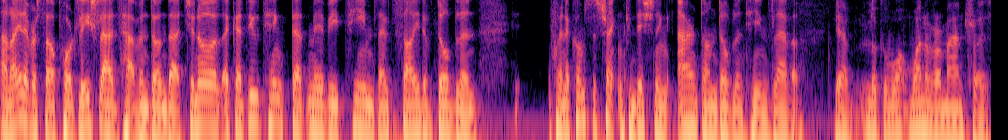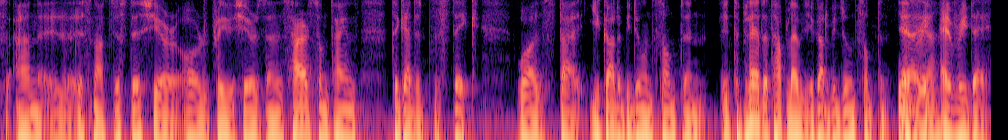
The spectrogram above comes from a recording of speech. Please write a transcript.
And I never saw Portlaoise lads having done that. You know, like I do think that maybe teams outside of Dublin, when it comes to strength and conditioning, aren't on Dublin teams level. Yeah, look, one one of our mantras, and it's not just this year or the previous years, and it's hard sometimes to get it to stick. Was that you got to be doing something to play at the top level? You got to be doing something Yeah, every yeah. every day.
